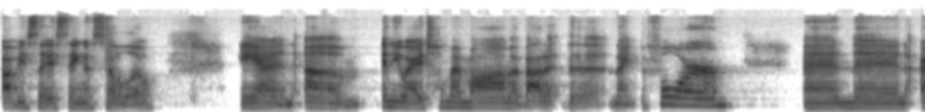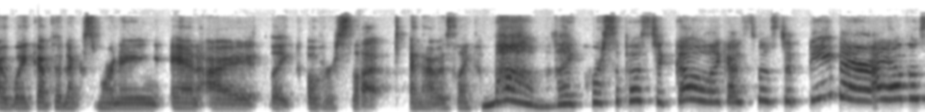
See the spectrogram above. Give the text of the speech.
obviously I sang a solo. And um, anyway, I told my mom about it the night before. And then I wake up the next morning and I like overslept. And I was like, Mom, like, we're supposed to go. Like, I'm supposed to be there. I have a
